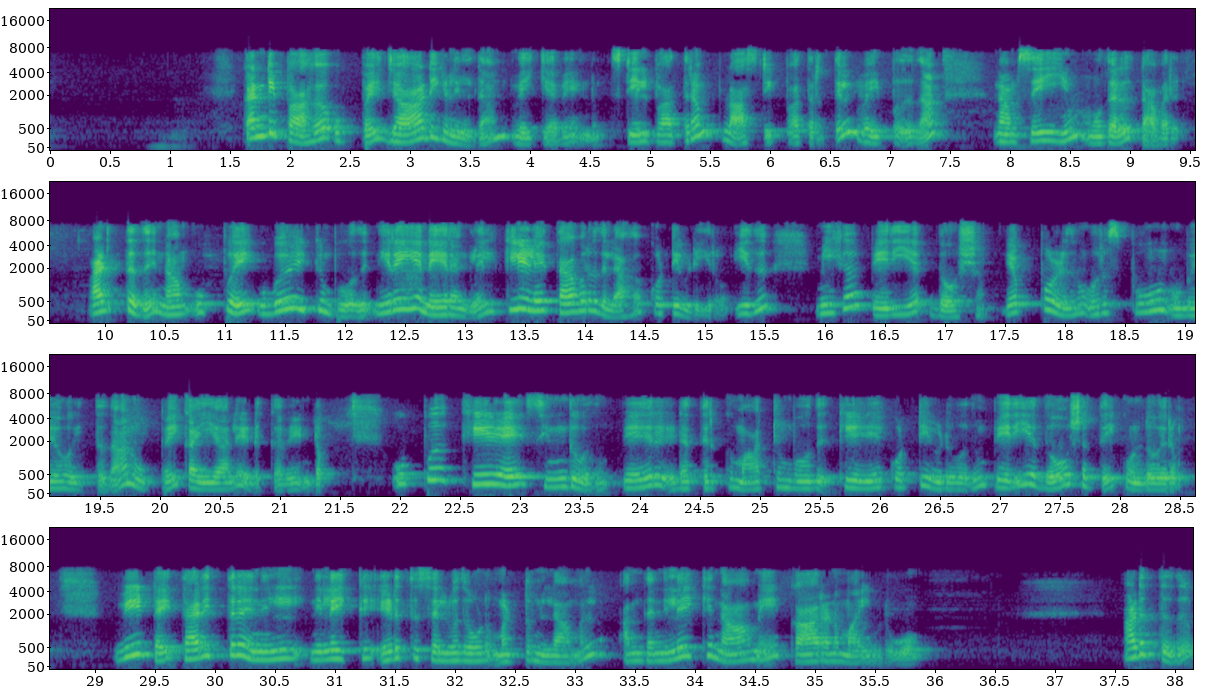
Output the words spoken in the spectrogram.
கண்டிப்பாக உப்பை ஜாடிகளில் தான் வைக்க வேண்டும். ஸ்டீல் பாத்திரம் பிளாஸ்டிக் பாத்திரத்தில் வைப்பதுதான் நாம் செய்யும் முதல் தவறு. அடுத்தது நாம் உப்பை உபயோகிக்கும் போது நிறைய நேரங்களில் கீழே தவறுதலாக கொட்டி விடுகிறோம். இது மிக பெரிய தோஷம். எப்பொழுதும் ஒரு ஸ்பூன் உபயோகித்து தான் உப்பை கையால் எடுக்க வேண்டும். உப்பு கீழே சிந்துவதும் வேறு இடத்திற்கு மாற்றும் போது கீழே கொட்டி விடுவதும் பெரிய தோஷத்தை கொண்டு வரும். வீட்டை தரித்திர நில் நிலைக்கு எடுத்து செல்வதோடு மட்டும் இல்லாமல் அந்த நிலைக்கு நாமே காரணமாகிவிடுவோம் அடுத்தது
